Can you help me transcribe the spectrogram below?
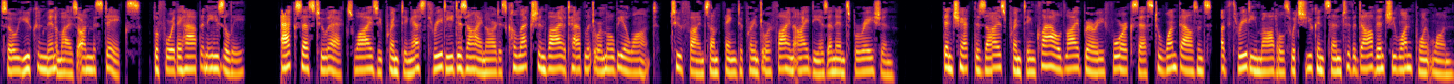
so you can minimize on mistakes before they happen easily. Access to XYZ Printing S3D Design Artist Collection via tablet or mobile want to find something to print or find ideas and inspiration. Then check the Zeiss Printing Cloud Library for access to 1000s of 3D models which you can send to the DaVinci 1.1.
